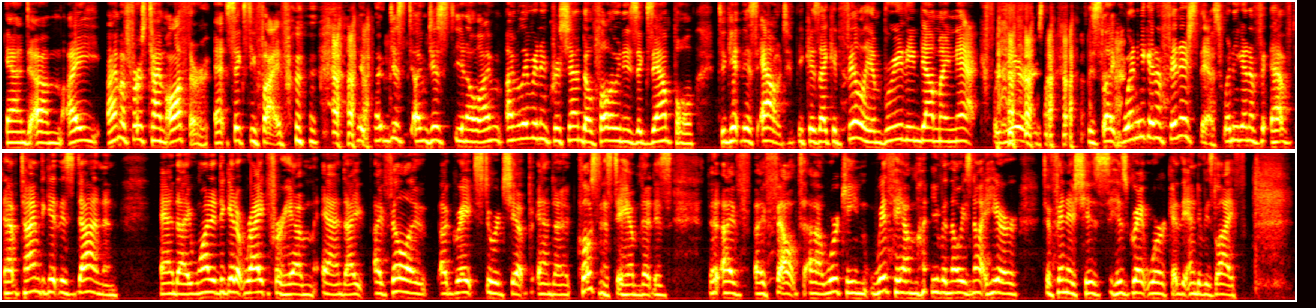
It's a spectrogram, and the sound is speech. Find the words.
and um, I I'm a first time author at 65. I'm just I'm just you know I'm I'm living in crescendo, following his example to get this out because I could feel him breathing down my neck for years. it's like when are you going to finish this? When are you going to f- have have time to get this done? And and I wanted to get it right for him, and I I feel a, a great stewardship and a closeness to him that is that I've I felt uh, working with him, even though he's not here to finish his his great work at the end of his life.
